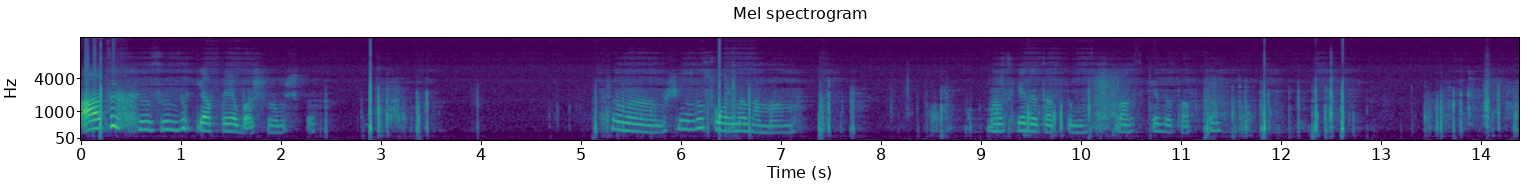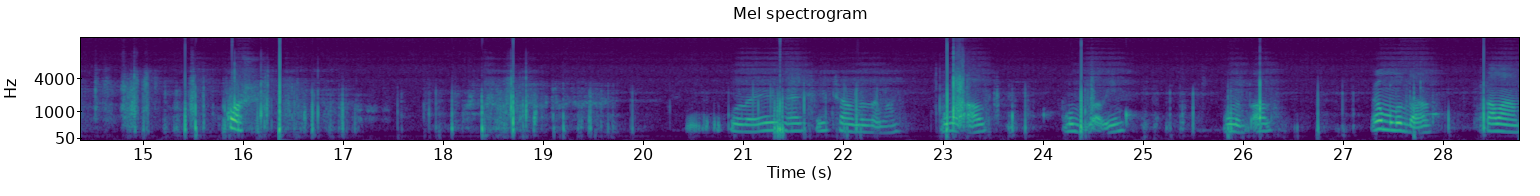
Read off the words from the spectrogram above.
Artık hırsızlık yapmaya başlamıştı. Tamam, şimdi soyma zamanı. Maske de taktım. Maske de taktım. Koş. Şimdi burayı her şeyi çalma zamanı. Bunu al. Bunu da alayım. Bunu da al. Ve bunu da al. Tamam.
